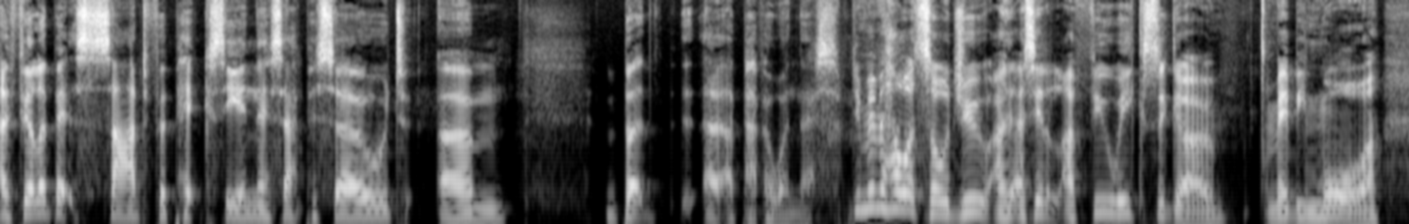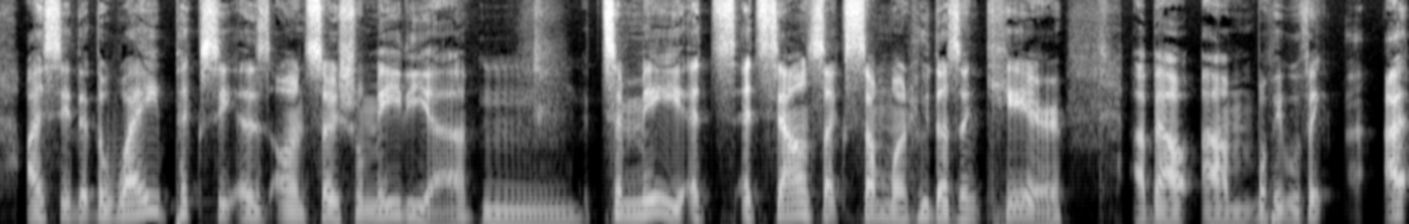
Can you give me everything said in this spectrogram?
I feel a bit sad for Pixie in this episode. Um, but uh, Peppa won this. Do you remember how I told you? I, I said a few weeks ago, maybe more. I said that the way Pixie is on social media, to me, it's it sounds like someone who doesn't care about um, what people think. I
